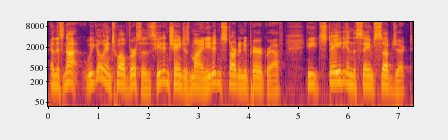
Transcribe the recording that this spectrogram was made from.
And it's not. We go in 12 verses. He didn't change his mind. He didn't start a new paragraph. He stayed in the same subject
